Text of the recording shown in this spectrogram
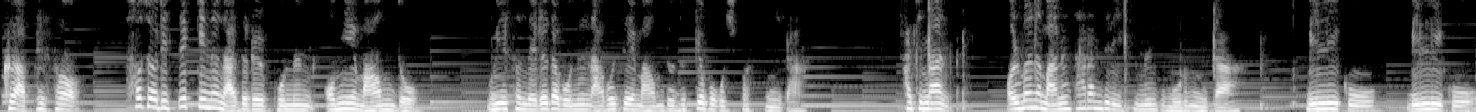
그 앞에서 처절히 찢기는 아들을 보는 어미의 마음도 위에서 내려다보는 아버지의 마음도 느껴보고 싶었습니다. 하지만 얼마나 많은 사람들이 있는지 모릅니다. 밀리고 밀리고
